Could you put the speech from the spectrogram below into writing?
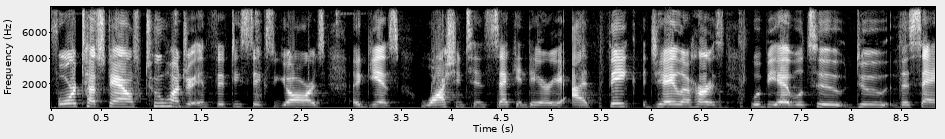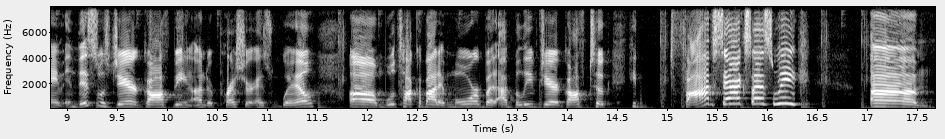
four touchdowns, 256 yards against Washington secondary. I think Jalen Hurts would be able to do the same. And this was Jared Goff being under pressure as well. Um, we'll talk about it more, but I believe Jared Goff took he, five sacks last week. Um,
